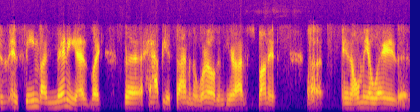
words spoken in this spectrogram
is, is seen by many as like the happiest time in the world. And here i've spun it uh in only a way that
